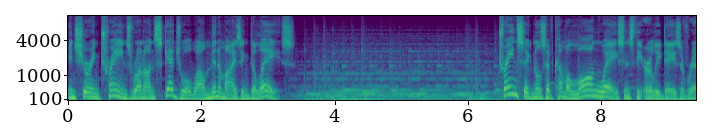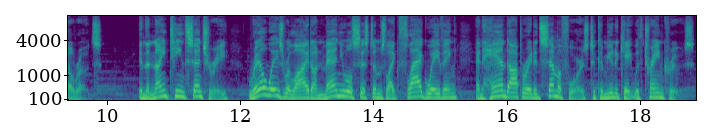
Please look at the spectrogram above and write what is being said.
ensuring trains run on schedule while minimizing delays. Train signals have come a long way since the early days of railroads. In the 19th century, railways relied on manual systems like flag waving and hand-operated semaphores to communicate with train crews.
